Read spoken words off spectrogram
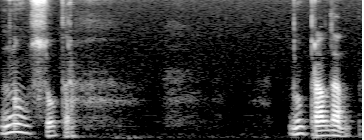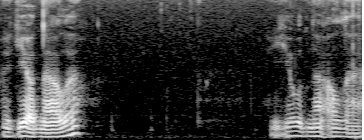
Ну, супер. Ну, правда, є одне але. Є одне але.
